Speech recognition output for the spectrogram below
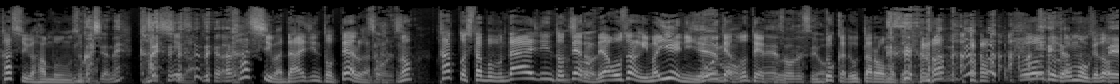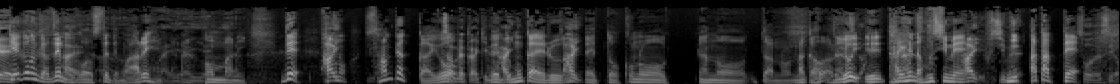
歌詞が半分昔はね。歌詞は。歌詞は大事に取ってやるから。の？カットした部分大事に取ってやるいや、おそらく今家に置いてあるぞ、テープ。ええそうですよ。どっかで売ったろう思って。の？置いてると思うけど、いや。いやケイコメ君は全部はい。こう捨ててもあれへんほんまに。で、はい。この300回を、300回記えっと、迎えるはい、えっと、この、あの、あの、なんか、あの良い、え大変な節目。に当たって、そうですよ。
